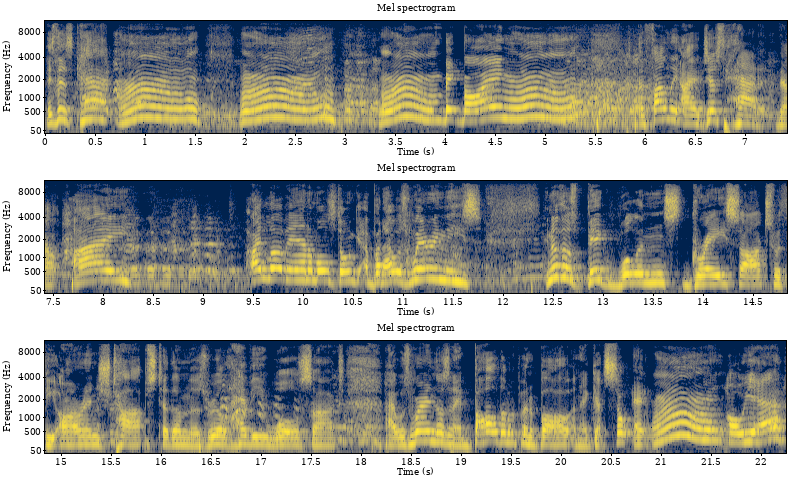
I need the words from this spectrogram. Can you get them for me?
is this cat. Big boy. And finally, I just had it. Now, I I love animals, don't get, but I was wearing these you know those big woolen gray socks with the orange mm-hmm. tops to them, those real heavy wool socks? I was wearing those and I balled them up in a ball and I got so, mm, oh yeah?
